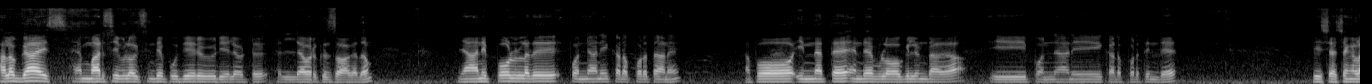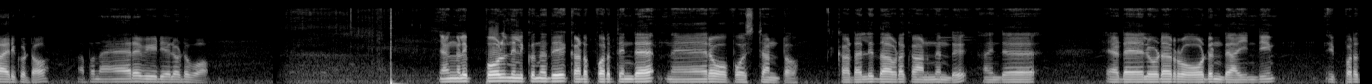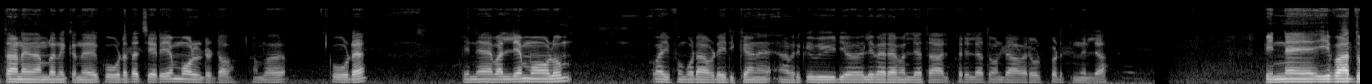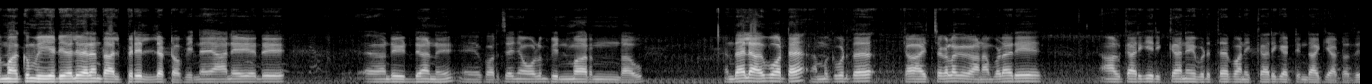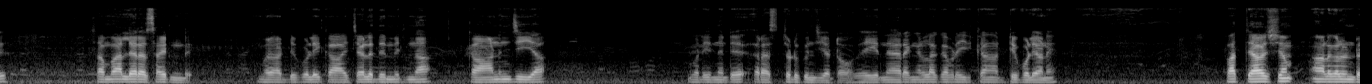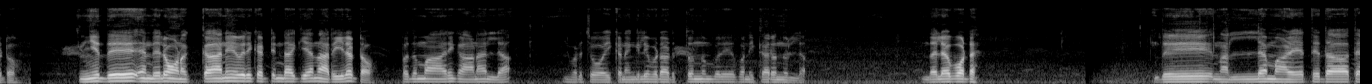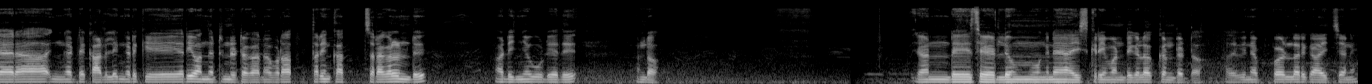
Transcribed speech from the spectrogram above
Hello guys M R C വ്ളോഗ്സിന്റെ പുതിയൊരു വീഡിയോയിലോട്ട് എല്ലാവർക്കും സ്വാഗതം. ഞാനിപ്പോൾ ഉള്ളത് പൊന്നാനി കടപ്പുറത്താണ്. അപ്പോൾ ഇന്നത്തെ എന്റെ വ്ളോഗിലുണ്ടാകുക ഈ പൊന്നാനി കടപ്പുറത്തിന്റെ വിശേഷങ്ങളായിരിക്കും കേട്ടോ അപ്പോൾ നേരെ വീഡിയോയിലോട്ട് പോവാം. ഞങ്ങളിപ്പോൾ നിൽക്കുന്നത് കടപ്പുറത്തിന്റെ നേരെ ഓപ്പോസിറ്റാണ് കേട്ടോ കടൽ ഇതാ അവിടെ കാണുന്നുണ്ട്. അതിന്റെ ഇടയിലൂടെ റോഡുണ്ട്. അതിന്റെയും ഇപ്പുറത്താണ് നമ്മൾ നിൽക്കുന്നത് കൂടത്തെ ചെറിയ മോളുണ്ട് കേട്ടോ നമ്മൾ കൂടെ പിന്നെ വലിയ മോളും വൈഫും കൂടെ അവിടെ ഇരിക്കുകയാണ് അവർക്ക് വീഡിയോയിൽ വരാൻ വലിയ താല്പര്യമില്ലാത്തതുകൊണ്ട് അവരെ ഉൾപ്പെടുത്തുന്നില്ല. പിന്നെ ഈ ഭാഗത്തുമാക്കും വീഡിയോയിൽ വരാൻ താല്പര്യമില്ല കേട്ടോ പിന്നെ ഞാൻ ഇത് കണ്ട് ഇടുകയാണ് കുറച്ച് കഴിഞ്ഞാൽ ഓളും പിന്മാറുന്നുണ്ടാവും. എന്തായാലും അത് പോട്ടെ. നമുക്ക് ഇവിടുത്തെ കാഴ്ചകളൊക്കെ കാണാം. ഇവിടെ ഒരു ആൾക്കാർക്ക് ഇരിക്കാൻ ഇവിടുത്തെ പണിക്കാർ കെട്ടിണ്ടാക്കിയാട്ടോ അത്. സംഭവം നല്ല രസമായിട്ടുണ്ട്. ഇവിടെ അടിപൊളി കാഴ്ചകൾ ഇതും വരുന്ന കാണും ചെയ്യുക ഇവിടെ ഇരുന്നിട്ട് റെസ്റ്റ് എടുക്കുകയും ചെയ്യാം കേട്ടോ വൈകുന്നേരങ്ങളിലൊക്കെ ഇവിടെ ഇരിക്കാൻ അടിപൊളിയാണ്. അപ്പോൾ അത്യാവശ്യം ആളുകളുണ്ട് കേട്ടോ ഇനി ഇത് എന്തെങ്കിലും ഉണക്കാൻ ഇവർ കെട്ടുണ്ടാക്കിയാന്ന് അറിയില്ല കേട്ടോ അപ്പോൾ ഇത് ആരും കാണാനില്ല. ഇവിടെ ചോദിക്കണമെങ്കിൽ ഇവിടെ അടുത്തൊന്നും വലിയ പണിക്കാരൊന്നുമില്ല. എന്തായാലും പോട്ടെ. ഇത് നല്ല മഴയത്ത് ഇതാ തേര ഇങ്ങോട്ട് കടൽ ഇങ്ങോട്ട് കയറി വന്നിട്ടുണ്ട് കേട്ടോ കാരണം ഇവിടെ അത്രയും കച്ചറകളുണ്ട്. അടിഞ്ഞു കൂടിയത് ഉണ്ടോ രണ്ട് സൈഡിലും ഇങ്ങനെ ഐസ്ക്രീം വണ്ടികളൊക്കെ ഉണ്ട് കേട്ടോ അത് പിന്നെ എപ്പോഴുള്ളൊരു കാഴ്ചയാണ്.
